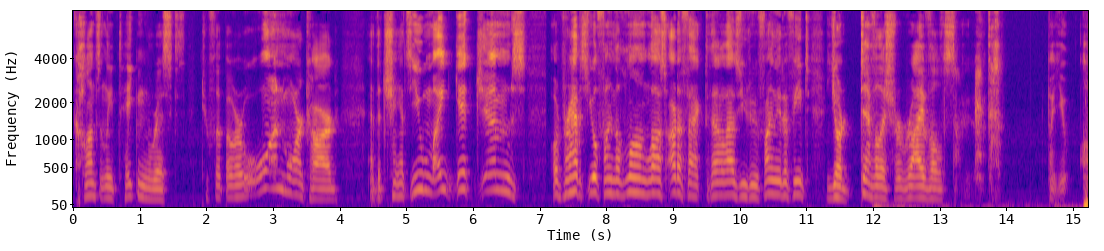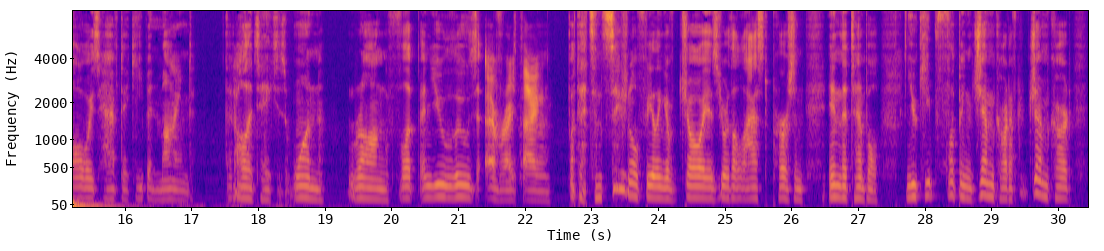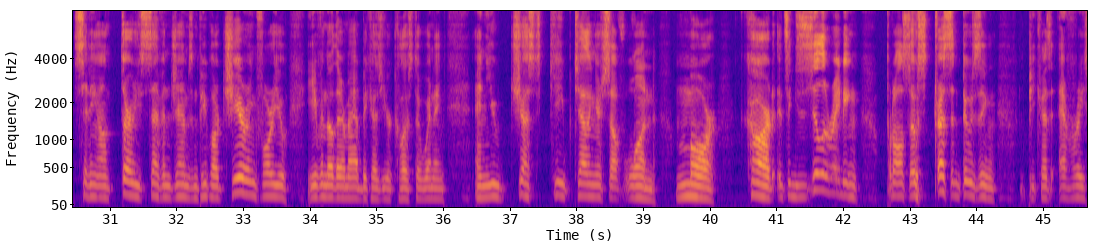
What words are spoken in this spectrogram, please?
Constantly taking risks to flip over one more card at the chance you might get gems. Or perhaps you'll find the long lost artifact that allows you to finally defeat your devilish rival, Samantha. But you always have to keep in mind that all it takes is one wrong flip and you lose everything. But that sensational feeling of joy as you're the last person in the temple. You keep flipping gem card after gem card, sitting on 37 gems, and people are cheering for you, even though they're mad because you're close to winning. And you just keep telling yourself one more card. It's exhilarating, but also stress inducing because every,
